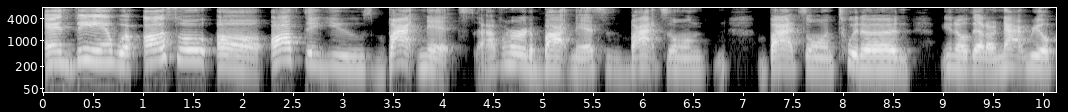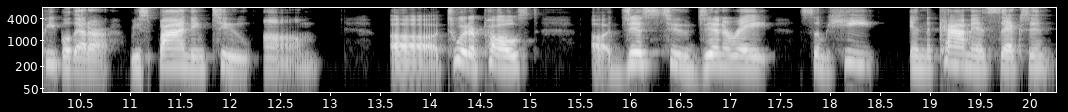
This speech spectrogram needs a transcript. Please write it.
And then we'll also uh, often use botnets. I've heard of botnets, bots on bots on Twitter, and you know that are not real people that are responding to um, uh, Twitter posts uh, just to generate some heat in the comments section.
